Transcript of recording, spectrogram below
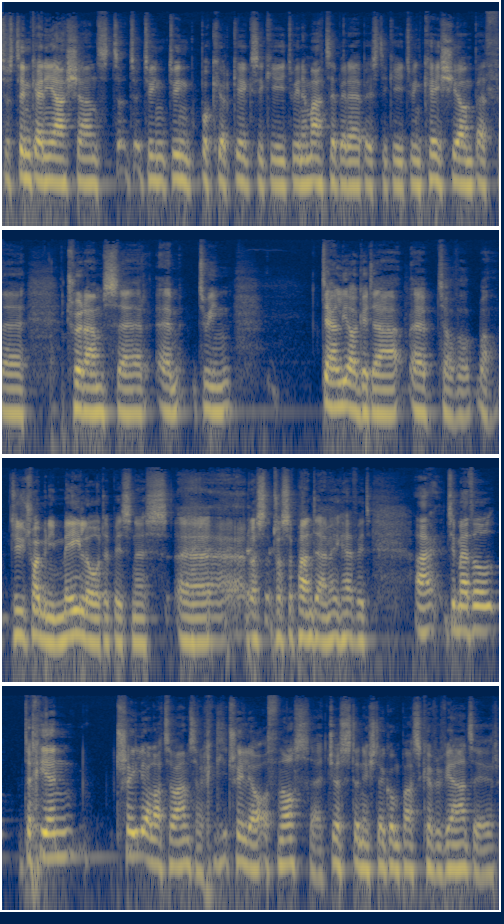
Does dim gen i asiant, dwi'n dwi, dwi bwcio'r gigs i gyd, dwi'n ymateb i'r ebyst i gyd, dwi'n ceisio am bethau trwy'r amser, um, dwi'n delio gyda, uh, to, fel, well, dwi wedi troi mynd i mail order busnes uh, dros, dros y pandemig hefyd. A dwi'n meddwl, dych chi yn treulio lot o amser, chi'n gallu treulio wythnosau just yn eistedd gwmpas cyfrifiadur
